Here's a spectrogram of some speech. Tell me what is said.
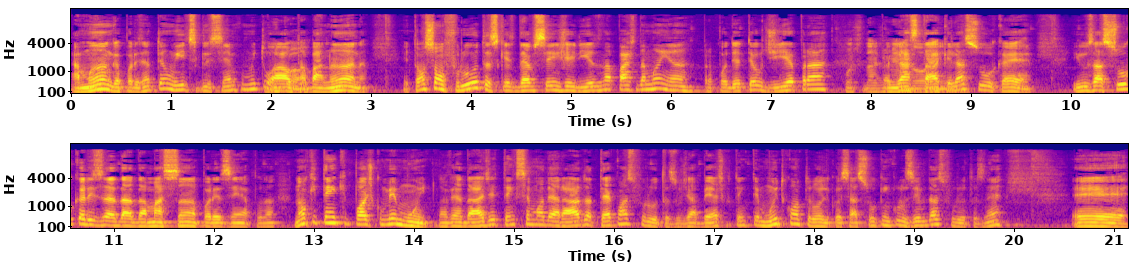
a manga, por exemplo, tem um índice glicêmico muito, Muito alto, alto. a banana. Então, são frutas que devem ser ingeridas na parte da manhã, para poder ter o dia para gastar ainda. aquele açúcar, é. E os açúcares eh, da, da maçã, por exemplo, né? não que tem que pode comer muito, na verdade tem que ser moderado até com as frutas. O diabético tem que ter muito controle com esse açúcar, inclusive das frutas, né? É,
